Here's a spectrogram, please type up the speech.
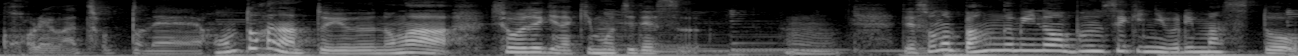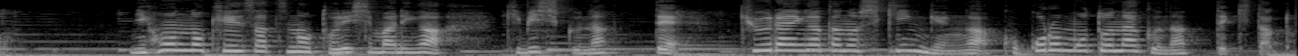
これはちょっとね本当かなというのが正直な気持ちです。うん、でその番組の分析によりますと日本の警察の取り締まりが厳しくなって旧来型の資金源が心もとなくなってきたと。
